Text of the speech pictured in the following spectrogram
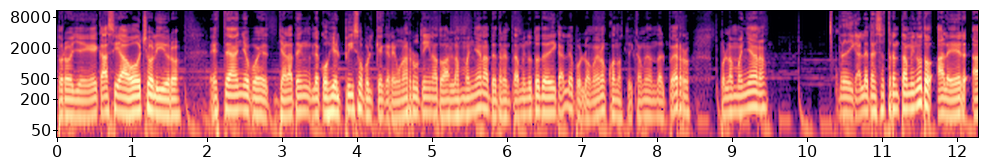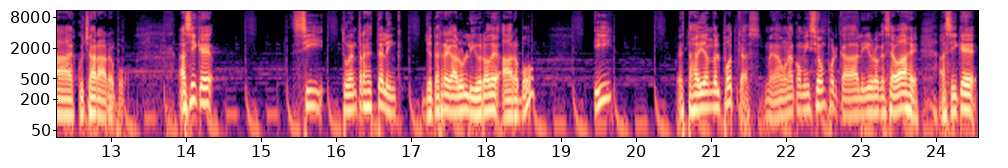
pero llegué casi a 8 libros. Este año pues ya la ten- le cogí el piso porque creé una rutina todas las mañanas de 30 minutos dedicarle, por lo menos cuando estoy caminando al perro por las mañanas, dedicarle esos 30 minutos a leer, a escuchar Audible. Así que si tú entras a este link, yo te regalo un libro de Audible y estás ayudando el podcast. Me dan una comisión por cada libro que se baje. Así que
